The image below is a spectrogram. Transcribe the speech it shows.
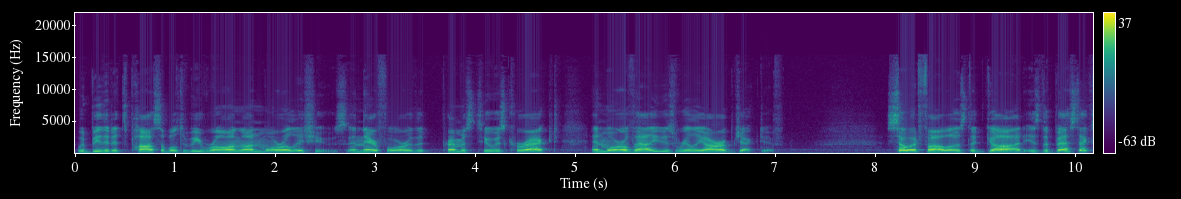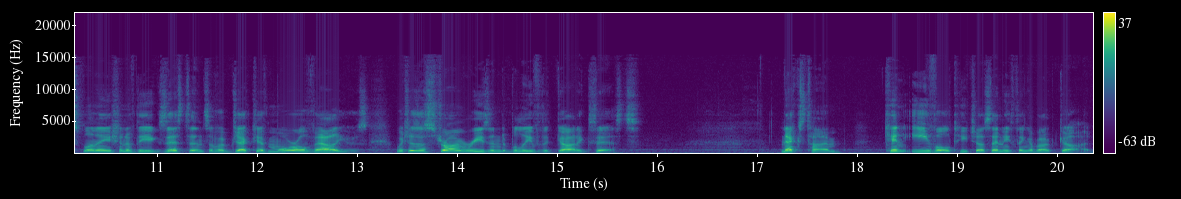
would be that it's possible to be wrong on moral issues, and therefore that premise 2 is correct, and moral values really are objective. So it follows that God is the best explanation of the existence of objective moral values, which is a strong reason to believe that God exists. Next time, can evil teach us anything about God?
